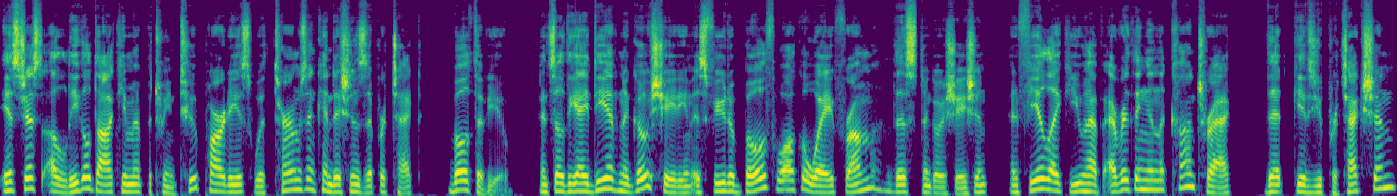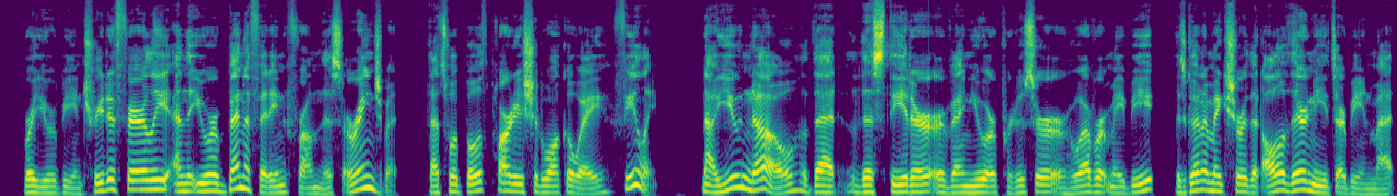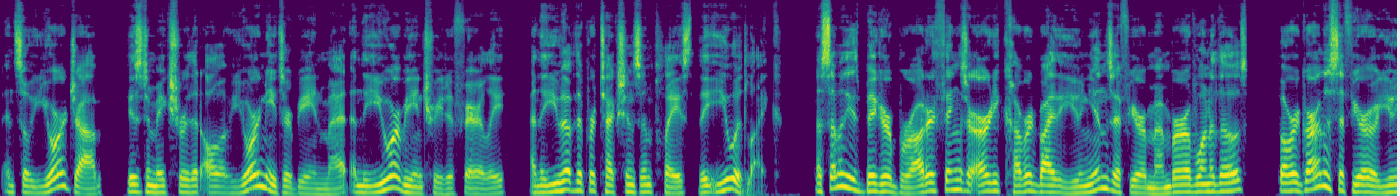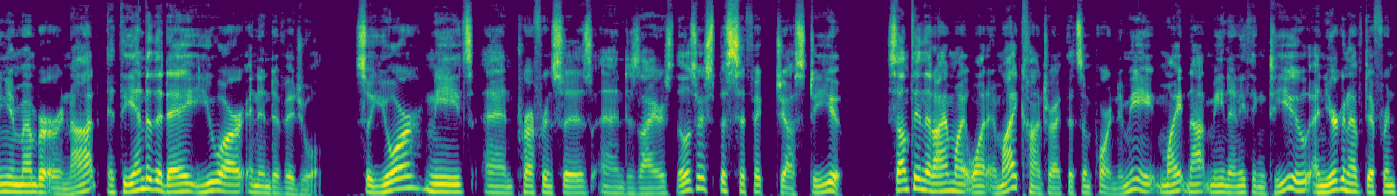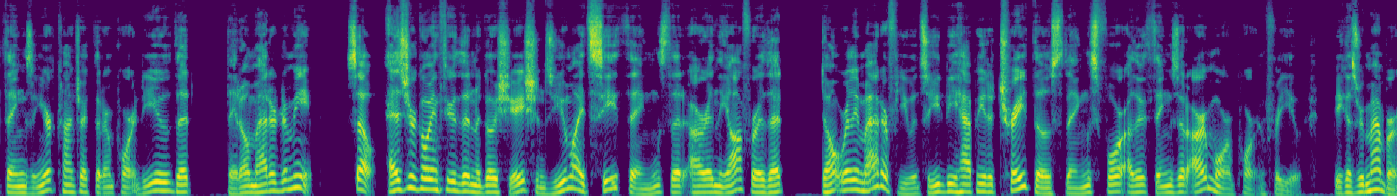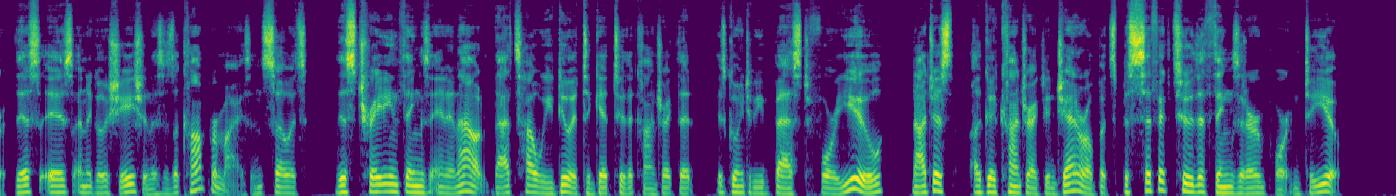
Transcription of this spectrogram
It's just a legal document between two parties with terms and conditions that protect both of you. And so the idea of negotiating is for you to both walk away from this negotiation and feel like you have everything in the contract that gives you protection, where you are being treated fairly and that you are benefiting from this arrangement. That's what both parties should walk away feeling. Now, you know that this theater or venue or producer or whoever it may be is going to make sure that all of their needs are being met. And so your job is to make sure that all of your needs are being met and that you are being treated fairly and that you have the protections in place that you would like. Now, some of these bigger, broader things are already covered by the unions if you're a member of one of those, but regardless if you're a union member or not, at the end of the day, you are an individual. So your needs and preferences and desires, those are specific just to you. Something that I might want in my contract that's important to me might not mean anything to you, and you're going to have different things in your contract that are important to you that they don't matter to me. So, as you're going through the negotiations, you might see things that are in the offer that don't really matter for you. And so you'd be happy to trade those things for other things that are more important for you. Because remember, this is a negotiation, this is a compromise. And so it's this trading things in and out. That's how we do it to get to the contract that is going to be best for you, not just a good contract in general, but specific to the things that are important to you.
